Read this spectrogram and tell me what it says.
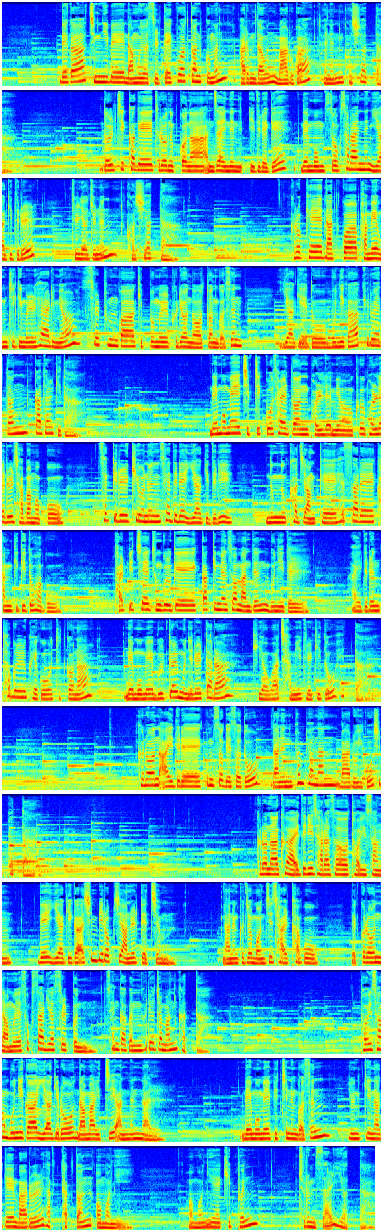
내가 직립의 나무였을 때 꾸었던 꿈은 아름다운 마루가 되는 것이었다. 널찍하게 드러눕거나 앉아있는 이들에게 내 몸속 살아있는 이야기들을 들려주는 것이었다. 그렇게 낮과 밤의 움직임을 헤아리며 슬픔과 기쁨을 그려 넣었던 것은 이야기에도 무늬가 필요했던 까닭이다. 내 몸에 집 짓고 살던 벌레며 그 벌레를 잡아먹고 새끼를 키우는 새들의 이야기들이 눅눅하지 않게 햇살에 감기기도 하고 달빛에 둥글게 깎이면서 만든 무늬들. 아이들은 턱을 괴고 듣거나 내 몸의 물결 무늬를 따라 기어와 잠이 들기도 했다. 그런 아이들의 꿈속에서도 나는 편편한 마루이고 싶었다. 그러나 그 아이들이 자라서 더 이상 내 이야기가 신비롭지 않을 때쯤 나는 그저 먼지 잘 타고 매끄러운 나무의 속살이었을 뿐 생각은 흐려져만 갔다. 더 이상 무늬가 이야기로 남아있지 않는 날. 내 몸에 비치는 것은 윤기나게 말을 닦던 어머니. 어머니의 깊은 주름살이었다.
